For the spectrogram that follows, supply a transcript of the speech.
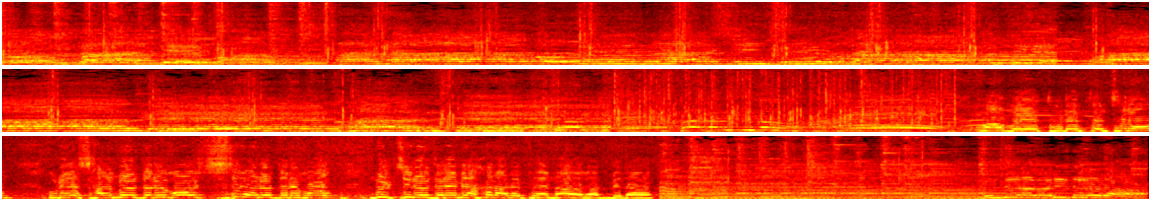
영광의 과거의 도랩들처럼 우리의 삶을 드리고 시간을 드리고 물질을 드리며 하나님 앞에 나아갑니다. 문들아 너리 들어라.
